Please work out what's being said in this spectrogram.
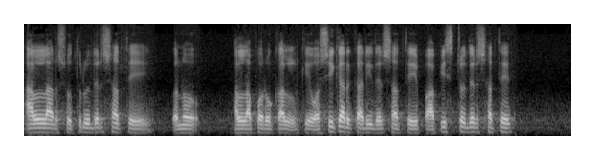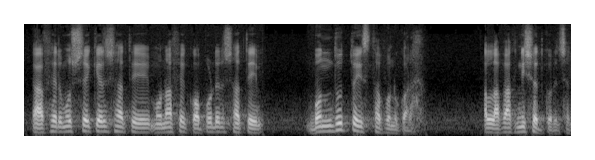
আল্লাহর শত্রুদের সাথে, কোনো আল্লাহ পরকালকে অস্বীকারীদের সাথে পাপিষ্টদের সাথে, কাফের মুশেকের সাথে মোনাফে কপটের সাথে বন্ধুত্ব স্থাপন করা। আল্লাহ পাক নিষেধ করেছেন।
